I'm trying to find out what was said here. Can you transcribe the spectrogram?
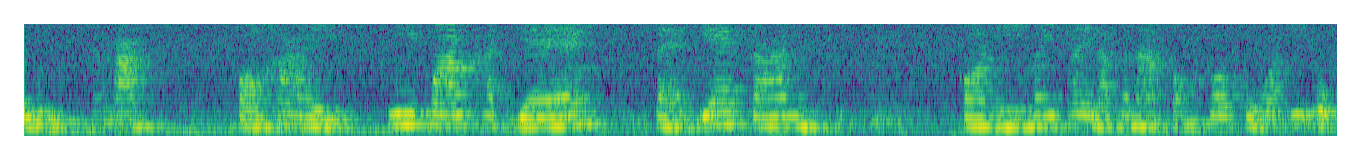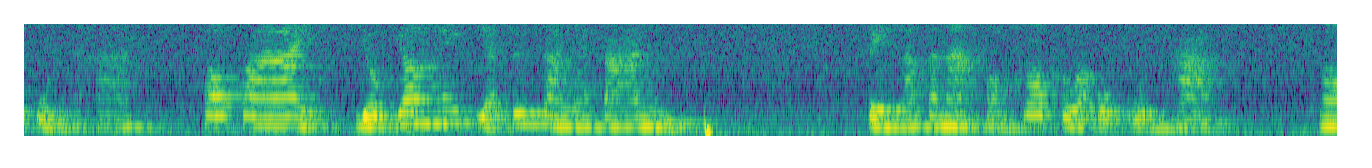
อุ่นนะคะ ขอไข่มีความขัดแย้ง แตกแยกกันข้อนี้ไม่ใช่ลักษณะของครอบครัวที่อบอุ่นนะคะคอควายยกย่องให้เกียรติซึ่งกันและกัน เป็นลักษณะของครอบครัวอบอุ่นค่ะ งอ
